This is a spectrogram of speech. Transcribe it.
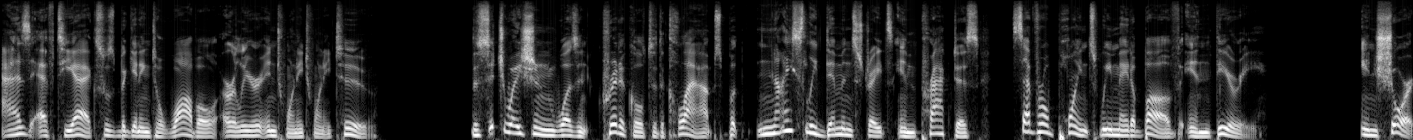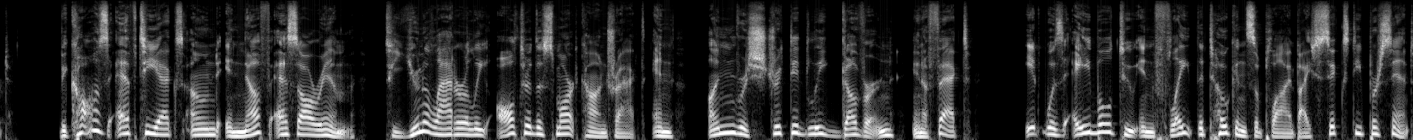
as FTX was beginning to wobble earlier in 2022. The situation wasn't critical to the collapse, but nicely demonstrates in practice several points we made above in theory. In short, because FTX owned enough SRM to unilaterally alter the smart contract and unrestrictedly govern, in effect, it was able to inflate the token supply by 60%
